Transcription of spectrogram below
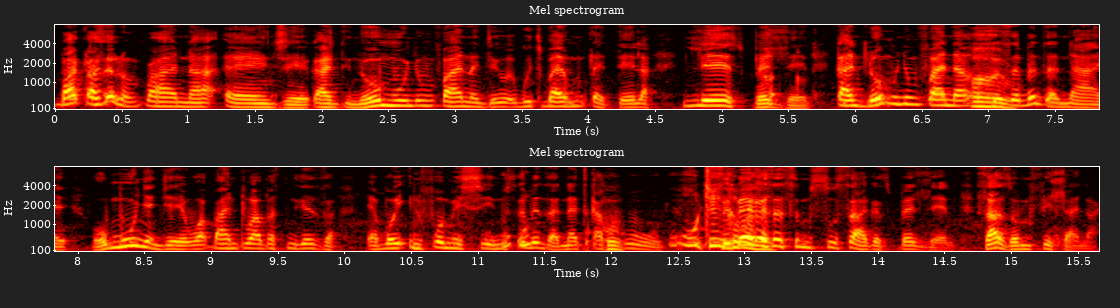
Baqashe lo mfana eh, nje kanti nomunye umfana nje ukuthi bayomqedela lesibhedlela kanti lo munye umfana Hayi. usebenza naye omunye nje wabantu abasinikeza yabo information usebenza nathi kakhulu uthini sibeke Khabazela? sesimsusa ke esibhedlela sazomfihla la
